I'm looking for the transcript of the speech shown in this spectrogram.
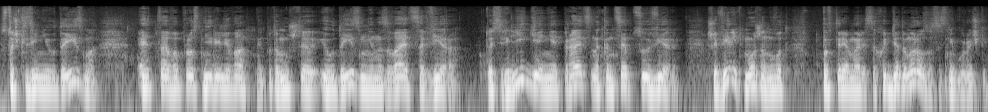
С точки зрения иудаизма, это вопрос нерелевантный, потому что иудаизм не называется вера. То есть религия не опирается на концепцию веры. Что верить можно, ну вот, повторяю Мариса, хоть Деда Мороза со Снегурочкой.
